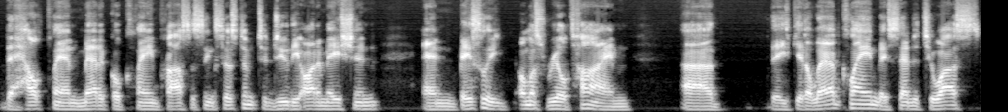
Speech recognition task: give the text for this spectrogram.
the health plan medical claim processing system to do the automation and basically almost real time. Uh, they get a lab claim, they send it to us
